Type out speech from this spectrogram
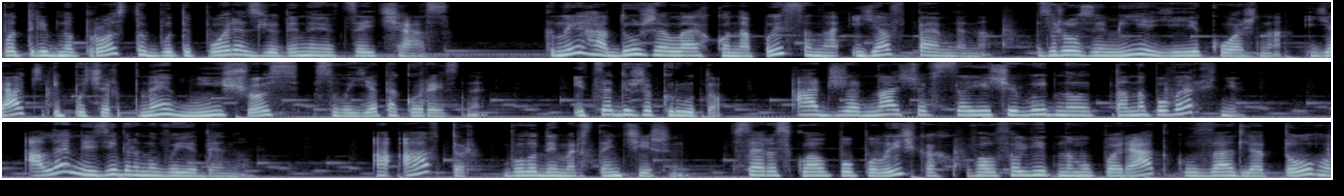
потрібно просто бути поряд з людиною в цей час. Книга дуже легко написана, і я впевнена, зрозуміє її кожна, як і почерпне в ній щось своє та корисне. І це дуже круто, адже наче все очевидно та на поверхні, але не зібрано воєдино. А автор Володимир Станчишин все розклав по поличках в алфавітному порядку задля того,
